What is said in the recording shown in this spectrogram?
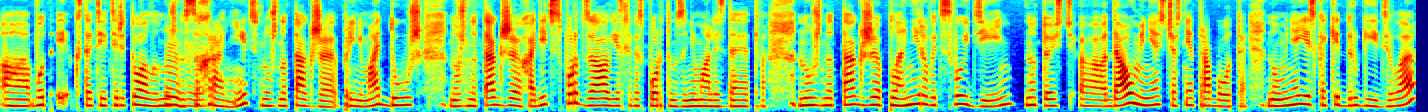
А, вот, э, кстати, эти ритуалы нужно угу. сохранить, нужно также принимать душ, нужно также ходить в спортзал, если вы спортом занимались до этого. Нужно также планировать свой день. Ну, то есть, да, у меня сейчас нет работы, но у меня есть какие-то другие дела.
